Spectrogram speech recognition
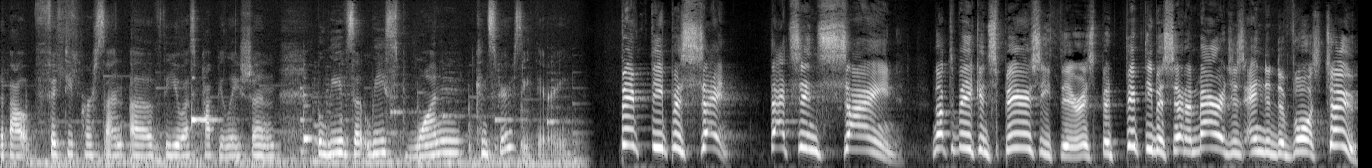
About 50% of the US population believes at least one conspiracy theory. 50%! That's insane! Not to be a conspiracy theorist, but 50% of marriages end in divorce too.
